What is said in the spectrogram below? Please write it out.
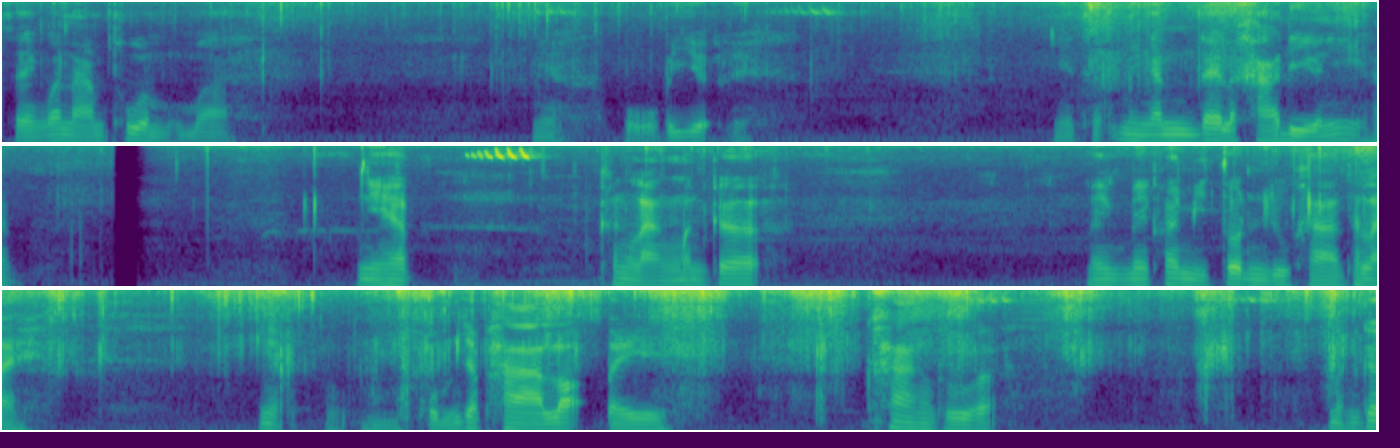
แสดงว่าน้ำท่วมผมว่า เนี่ยโบไปเยอะเลย เนี่ยถ้าไม่งั้นได้ราคาดีกว่านี้ครับ นี่ครับ ข้างหลังมันก็ ไม่ไม่ค่อยมีต้นยูคาเท่าไหร่ เนี่ยผมจะพาเลาะไปข้างรั้วมันก็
